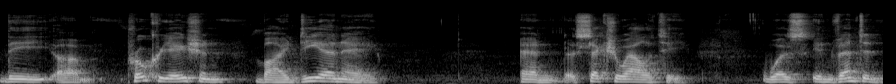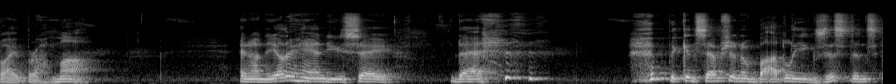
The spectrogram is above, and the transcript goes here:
the um, procreation by DNA and sexuality was invented by Brahma. And on the other hand, you say that the conception of bodily existence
